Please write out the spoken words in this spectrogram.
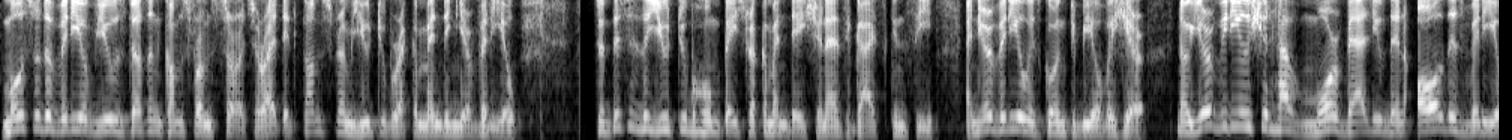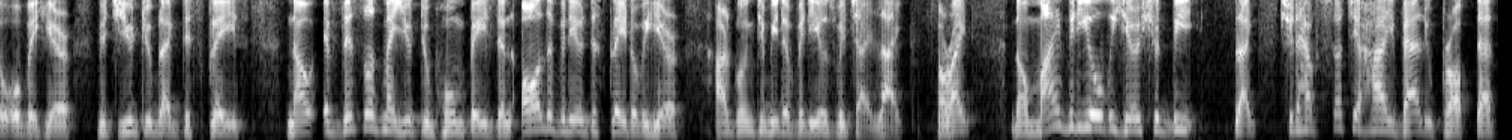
most of the video views doesn't comes from search right? It comes from youtube recommending your video so this is the YouTube homepage recommendation as you guys can see and your video is going to be over here. Now your video should have more value than all this video over here which YouTube like displays. Now if this was my YouTube homepage then all the video displayed over here are going to be the videos which I like. Alright. Now my video over here should be like should have such a high value prop that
